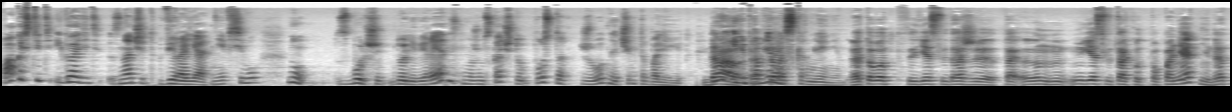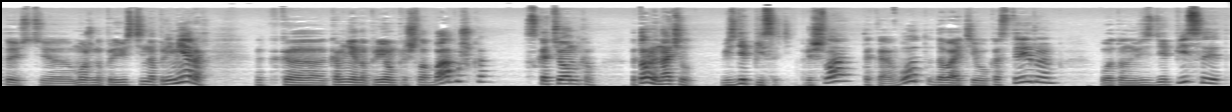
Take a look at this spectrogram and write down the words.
пакостить и гадить, значит, вероятнее всего, ну, с большей долей вероятности можем сказать, что просто животное чем-то болеет. Да, ну, или проблемы это, с кормлением. Это вот, если даже, ну, если так вот попонятнее, да, то есть э, можно привести на примерах. К, ко мне на прием пришла бабушка с котенком, который начал везде писать. Пришла такая, вот, давайте его кастрируем. Вот он везде писает,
